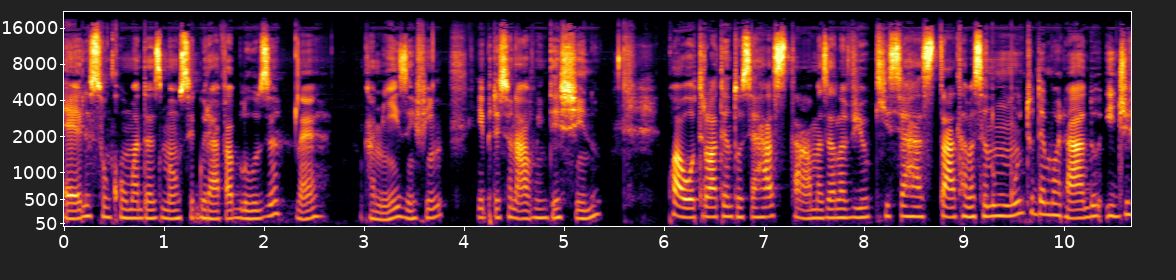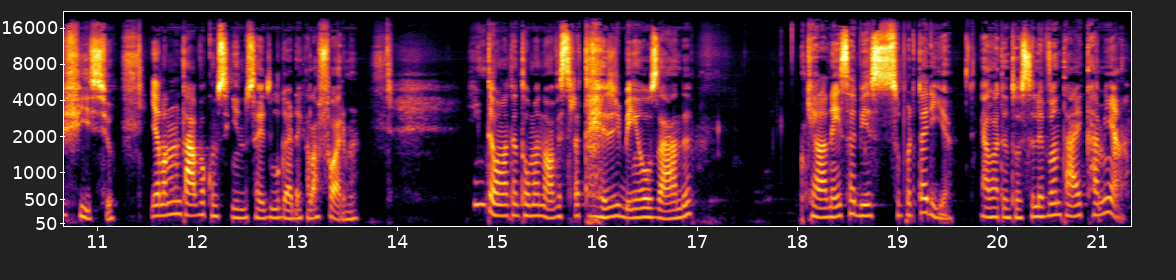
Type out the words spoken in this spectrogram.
Ellison, com uma das mãos, segurava a blusa, né? A camisa, enfim, e pressionava o intestino. Com a outra, ela tentou se arrastar, mas ela viu que se arrastar estava sendo muito demorado e difícil, e ela não estava conseguindo sair do lugar daquela forma. Então, ela tentou uma nova estratégia bem ousada, que ela nem sabia se suportaria. Ela tentou se levantar e caminhar.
